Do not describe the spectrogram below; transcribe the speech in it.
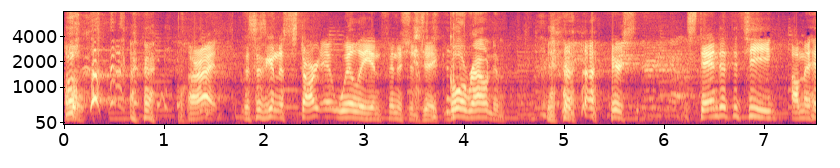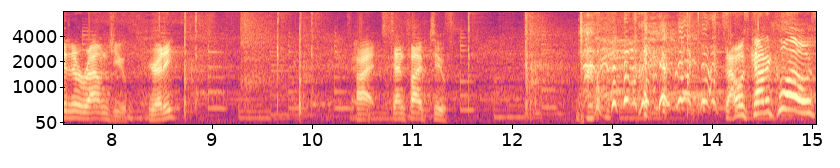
Oh. All right. This is gonna start at Willie and finish at Jake. Go around him. Here's, stand at the tee. I'm gonna hit it around you. You ready? All right, 10, 5, 2. that was kind of close.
